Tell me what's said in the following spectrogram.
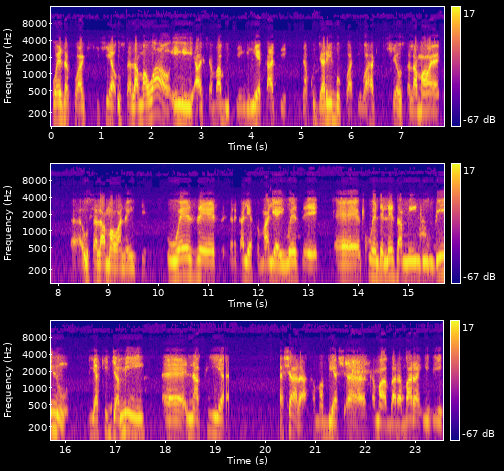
kuweza kuhakikishia usalama wao ili alshababu isiingilie kati na kujaribu kuwahakikishia usalama wa, uh, usalama wa wananchi. Uweze serikali ya Somalia iweze eh, kuendeleza miundombinu ya kijamii eh, na pia biashara kama biashara, kama barabara hivi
